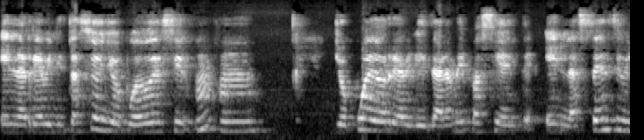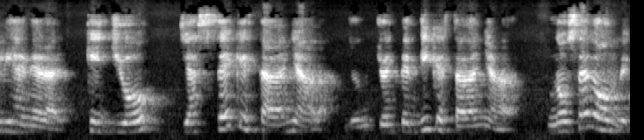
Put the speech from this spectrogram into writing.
en la rehabilitación yo puedo decir, yo puedo rehabilitar a mi paciente en la sensibilidad general, que yo ya sé que está dañada, yo, entendí que está dañada, no sé dónde,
